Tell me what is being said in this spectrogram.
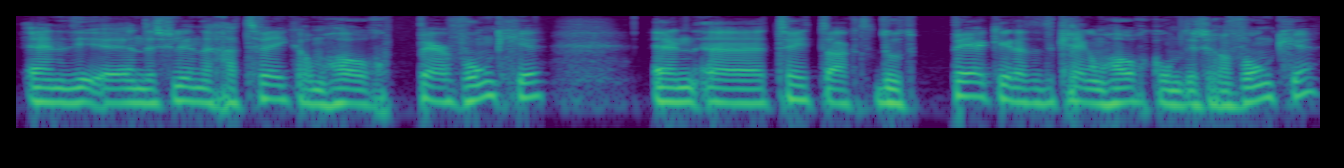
En, die, en de cilinder gaat twee keer omhoog per vonkje. En eh twee takt doet per keer dat het de kreng omhoog komt, is er een vonkje.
